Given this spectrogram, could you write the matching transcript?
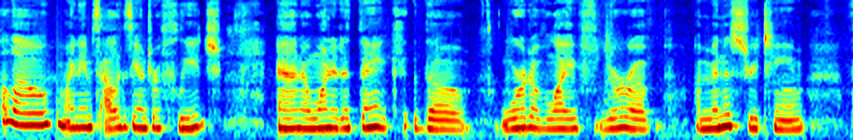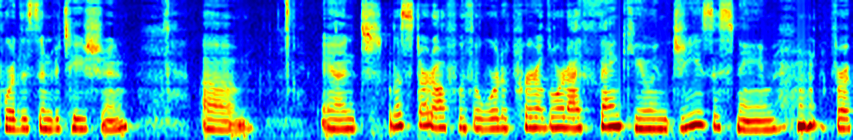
Hello, my name's Alexandra Fleech, and I wanted to thank the Word of Life Europe a ministry team for this invitation. Um, and let's start off with a word of prayer. Lord, I thank you in Jesus' name for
